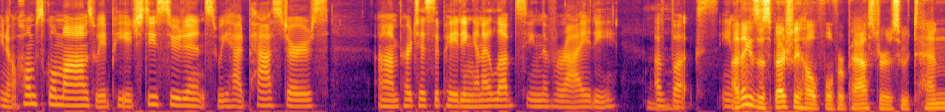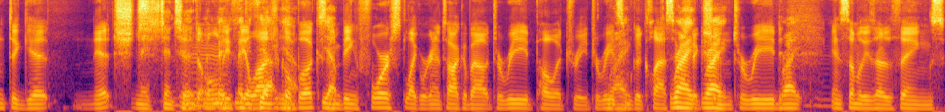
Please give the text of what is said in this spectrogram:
you know, homeschool moms, we had PhD students, we had pastors um, participating, and I loved seeing the variety mm-hmm. of books. You know? I think it's especially helpful for pastors who tend to get niched, niched into, into only theological yeah, books and being forced, like we're going to talk about, to read poetry, to read right. some good classic right, fiction, right, to read right. in some of these other things.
